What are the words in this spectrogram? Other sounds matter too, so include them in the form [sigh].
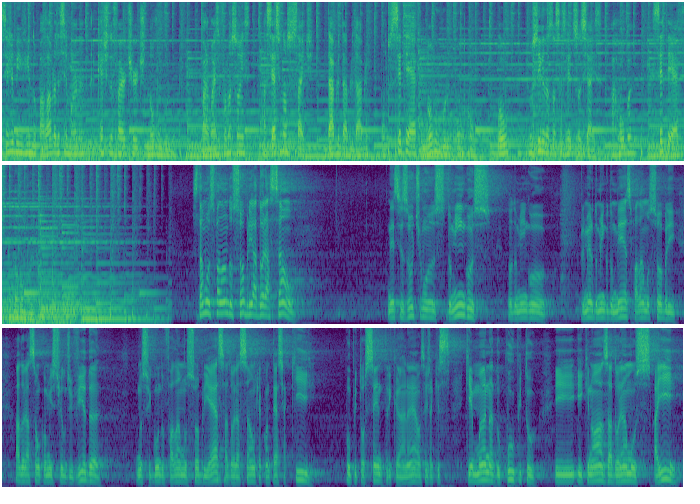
Seja bem-vindo à Palavra da Semana da Cash the Fire Church Novo Hamburgo. Para mais informações, acesse o nosso site www.ctfnovohamburgo.com ou nos siga nas nossas redes sociais, arroba. Estamos falando sobre adoração nesses últimos domingos. No domingo, primeiro domingo do mês, falamos sobre adoração como estilo de vida. No segundo, falamos sobre essa adoração que acontece aqui, púlpitocêntrica, né? ou seja, que, que emana do púlpito e, e que nós adoramos aí,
